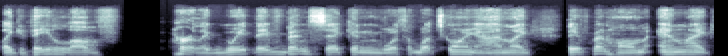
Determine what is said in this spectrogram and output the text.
Like they love her. Like wait they've been sick and with what's going on, like they've been home and like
